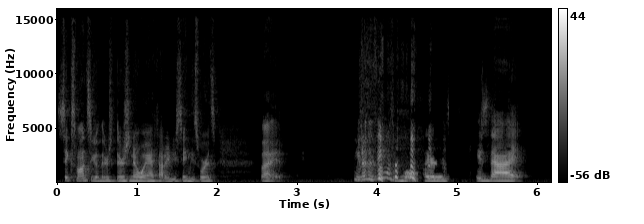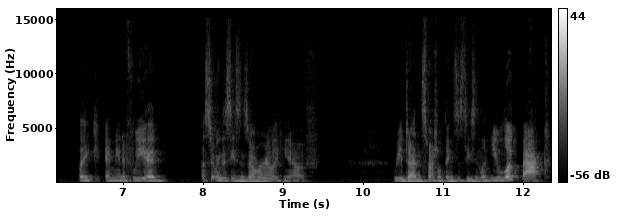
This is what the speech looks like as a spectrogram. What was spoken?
six months ago, there's there's no way I thought I'd be saying these words, but you know, the thing with role players is that like I mean, if we had assuming the season's over, like you know, if we had done special things this season, like you look back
